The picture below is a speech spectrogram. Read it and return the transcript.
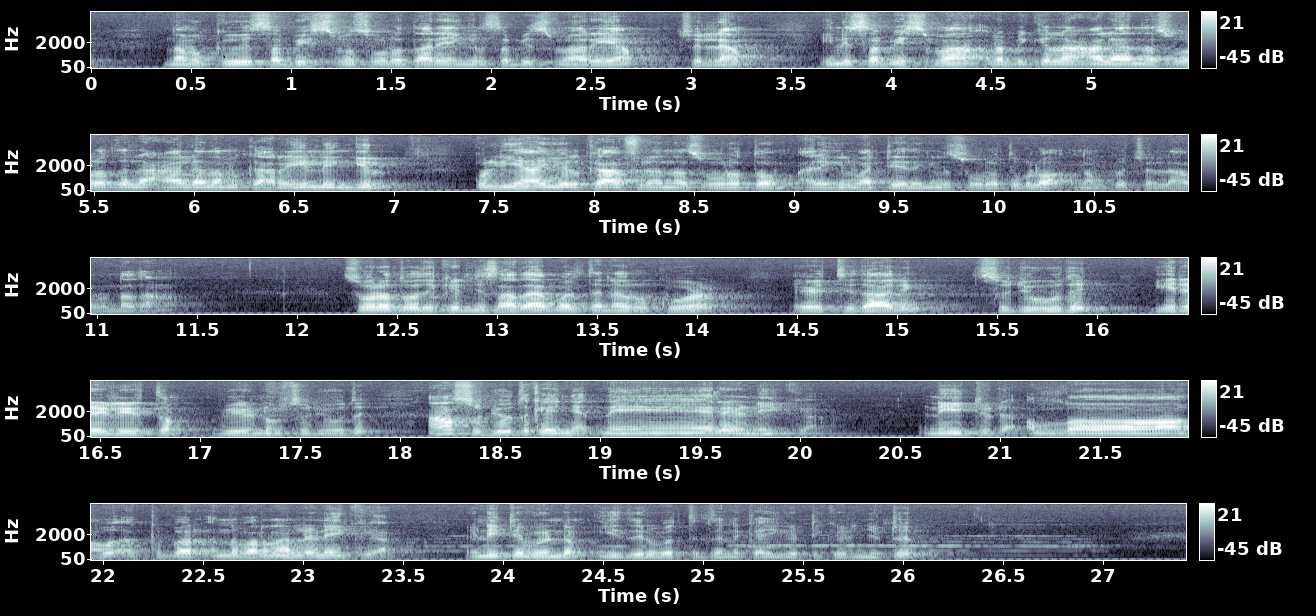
നമുക്ക് സബീസ്മ സൂറത്ത് അറിയെങ്കിൽ സബീസ്മ അറിയാം ചൊല്ലാം. ഇനി സബീസ്മ റബിക്കൽ ആല എന്ന സൂറത്തിൽ ആല നമുക്ക് അറിയില്ലെങ്കിൽ കുല്യാ യുൽ കാഫിർ എന്ന സൂറത്തോ അല്ലെങ്കിൽ മറ്റേതെങ്കിലും സൂറത്തുകളോ നമുക്ക് ചൊല്ലാവുന്നതാണ്. സൂറത്ത് ഓതിക്കഴിഞ്ഞ് സാധാ പോലെ തന്നെ റുക്കുകൾ എഴുത്തിതാൽ സുജൂത് ഇരലിരുത്തം വീണ്ടും സുജൂത്. ആ സുജൂത് കഴിഞ്ഞ് നേരെ എണീക്കുക. എണീറ്റിട്ട് അള്ളാഹു അക്ബർ എന്ന് പറഞ്ഞാൽ എണീക്കുക. എണീറ്റ് വീണ്ടും ഈ രൂപത്തിൽ തന്നെ കൈ കെട്ടി കഴിഞ്ഞിട്ട്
